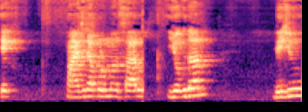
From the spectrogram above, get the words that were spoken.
એક પાંજરાપોળમાં સારું યોગદાન, બીજું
